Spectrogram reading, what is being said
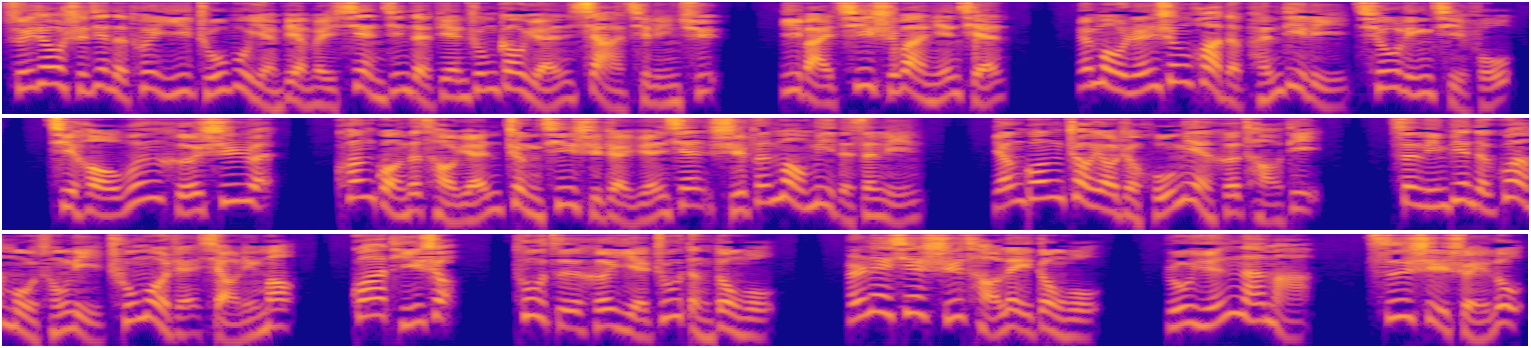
随着时间的推移，逐步演变为现今的滇中高原下麒麟区。一百七十万年前，元谋人生化的盆地里丘陵起伏，气候温和湿润，宽广的草原正侵蚀着原先十分茂密的森林。阳光照耀着湖面和草地，森林边的灌木丛里出没着小灵猫。瓜蹄兽、兔子和野猪等动物，而那些食草类动物，如云南马、斯氏水鹿、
